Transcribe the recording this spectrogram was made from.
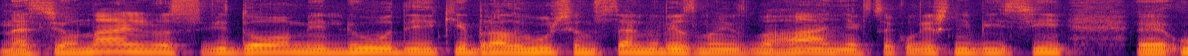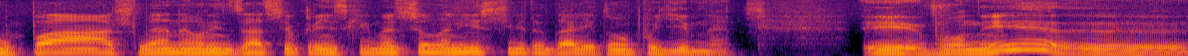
національно свідомі люди, які брали участь в соціально визнаних змаганнях. Це колишні бійці е, УПА, члени Організації українських націоналістів і так далі, і тому подібне. І вони е,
